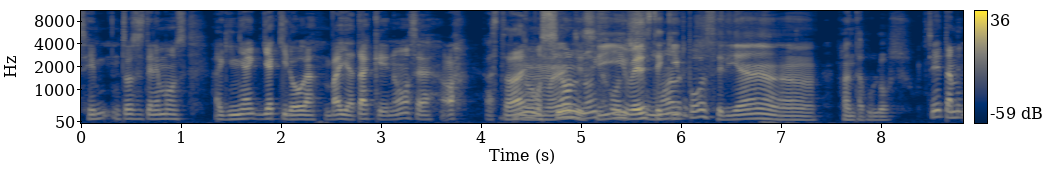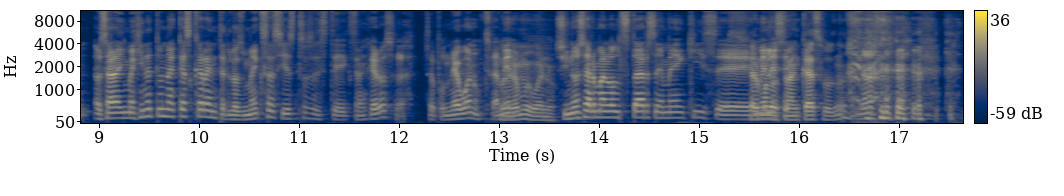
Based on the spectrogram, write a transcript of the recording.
Sí, entonces tenemos a Guiñac y a Quiroga. Vaya ataque, ¿no? O sea, ah, hasta da No emoción, manches, ¿no? Sí, Hijo de ver este madre. equipo sería fantabuloso. Sí, también, o sea, imagínate una cáscara entre los mexas y estos este, extranjeros. ah, se pondría bueno. también, Sería muy bueno. si no se arma el All Stars MX, eh, Se arman los trancazos, ¿no? no,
